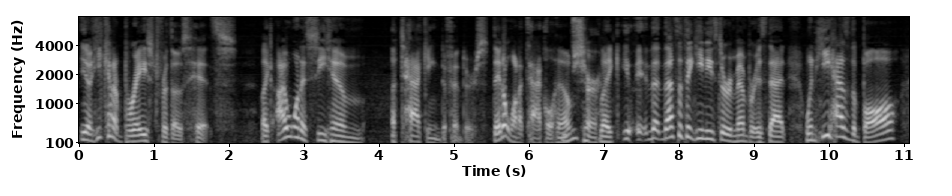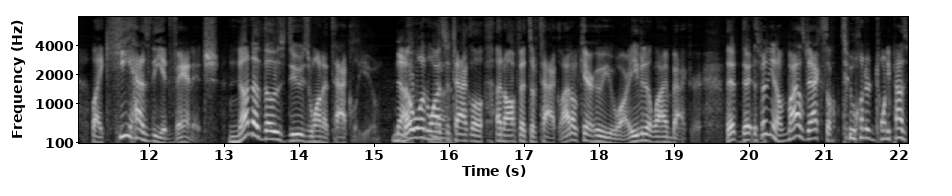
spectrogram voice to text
you know he kind of braced for those hits. Like I want to see him attacking defenders. They don't want to tackle him. Sure. Like that's the thing he needs to remember is that when he has the ball, like he has the advantage. None of those dudes want to tackle you. No, one wants no. to tackle an offensive tackle. I don't care who you are, even a linebacker. They're, they're, especially you know Miles Jackson, two hundred twenty pounds.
